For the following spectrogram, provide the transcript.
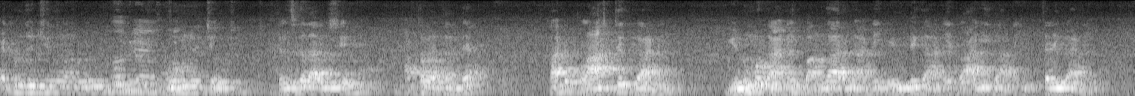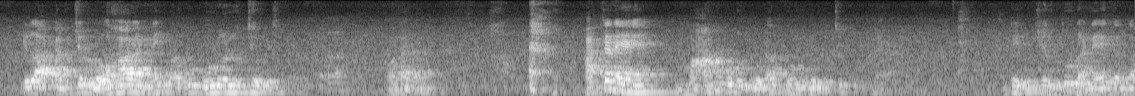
ఎక్కడి నుంచి వచ్చింది మనకు. భూమి నుంచే వచ్చింది. తెలుసు కదా ఆ విషయం? అర్థమవుతుందే? కాబట్టి ప్లాస్టిక్ కానీ ఇనుము కానీ బంగారు కానీ వెండి కానీ రాగి కానీ ఇత్తడి కానీ ఇలా పంచ లోహాలన్నీ మనకు భూమిలో నుంచే వచ్చింది అవునా కదా? అట్లనే మానవుడు కూడా భూమిలో నుంచి పుట్టినాడు అంటే జంతువులు అనేకంగా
